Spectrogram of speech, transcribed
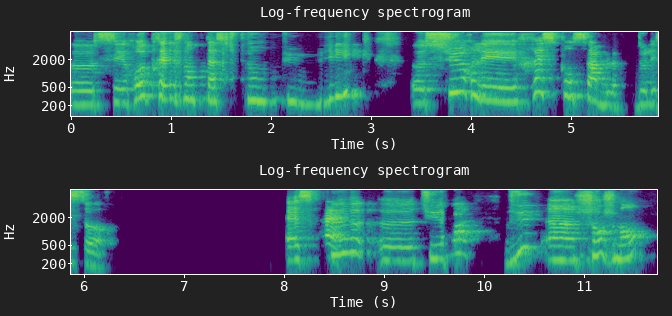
euh, ces représentations publiques, euh, sur les responsables de l'essor? Est-ce que tu as vu un changement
